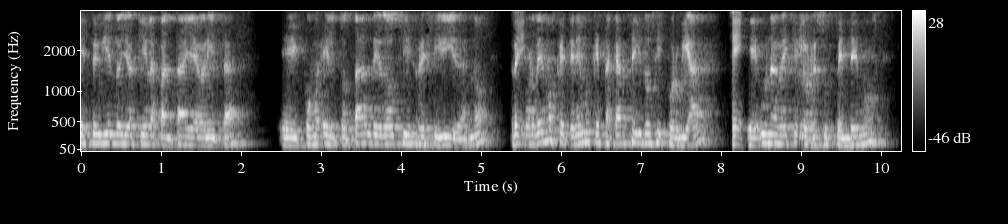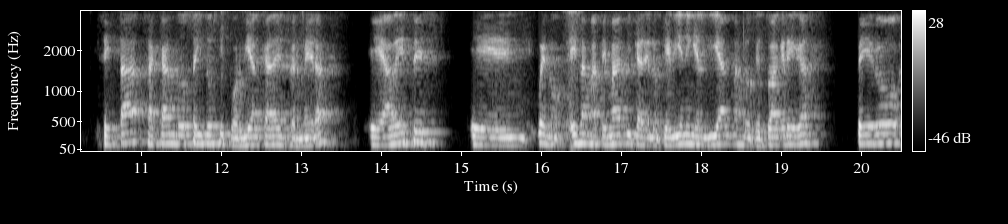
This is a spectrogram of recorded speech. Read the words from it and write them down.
estoy viendo yo aquí en la pantalla ahorita eh, como el total de dosis recibidas, ¿no? Recordemos que tenemos que sacar seis dosis por vial. Eh, una vez que lo resuspendemos, se está sacando seis dosis por vial cada enfermera. Eh, a veces, bueno, es la matemática de lo que viene en el vial más lo que tú agregas, pero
